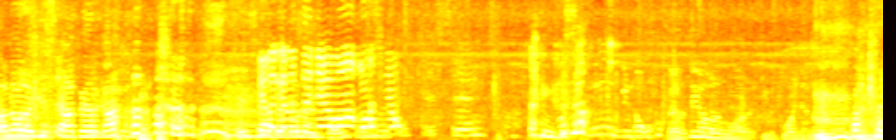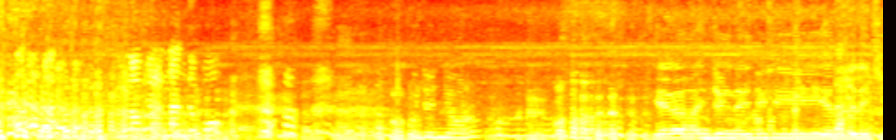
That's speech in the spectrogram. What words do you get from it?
Ano, nag-scupper ka? Ginaganito niya yung mga class niyo. Pero tingnan mo mga kinukuha niya, no? Walang Fernando po. Kaya nga enjoy na enjoy si ano dyan eh, si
